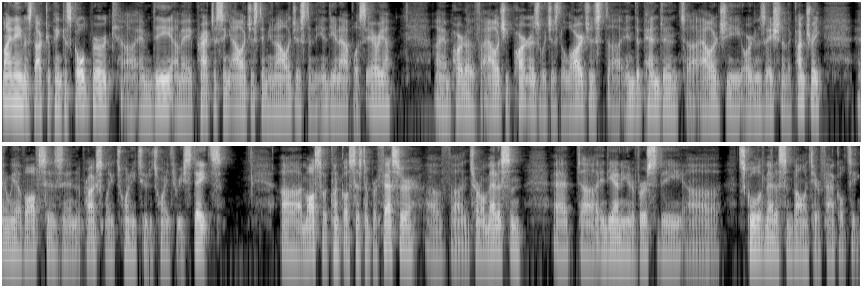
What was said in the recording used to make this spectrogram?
My name is Dr. Pinkus Goldberg, uh, MD. I'm a practicing allergist immunologist in the Indianapolis area. I am part of Allergy Partners, which is the largest uh, independent uh, allergy organization in the country, and we have offices in approximately 22 to 23 states. Uh, I'm also a clinical assistant professor of uh, internal medicine at uh, Indiana University School of Medicine volunteer faculty.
